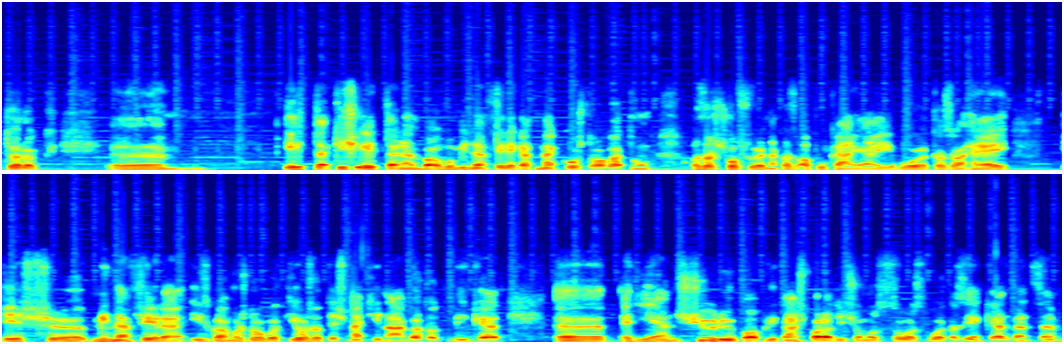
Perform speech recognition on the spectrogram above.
török étte, kis étteremben, ahol mindenféleket megkóstolgatunk, az a sofőrnek az apukájáé volt az a hely, és mindenféle izgalmas dolgot kihozott és megkínálgatott minket. Egy ilyen sűrű paprikás paradicsomos szósz volt az én kedvencem,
